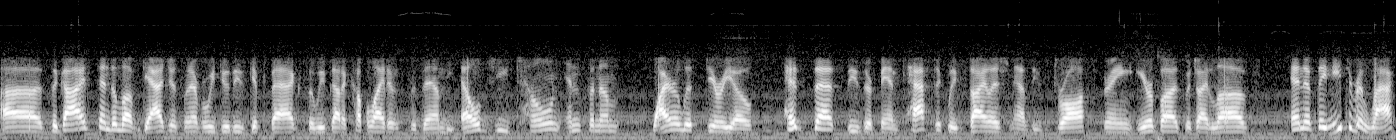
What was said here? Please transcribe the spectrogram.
Uh, the guys tend to love gadgets whenever we do these gift bags, so we've got a couple items for them. The LG Tone Infinim wireless stereo headsets. These are fantastically stylish and have these drawstring earbuds, which I love. And if they need to relax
